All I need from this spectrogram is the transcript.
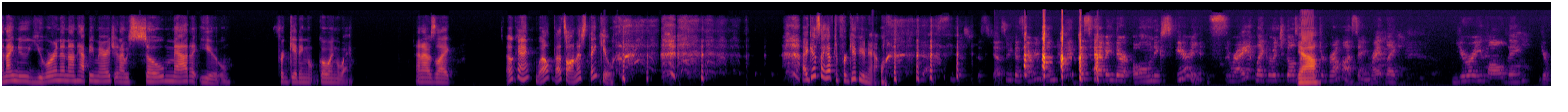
and I knew you were in an unhappy marriage and I was so mad at you for getting going away. And I was like, okay, well, that's honest. Thank you. I guess I have to forgive you now. yes, yes, yes, because everyone is having their own experience, right? Like, which goes yeah. back to your grandma saying, right? Like, you're evolving, your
